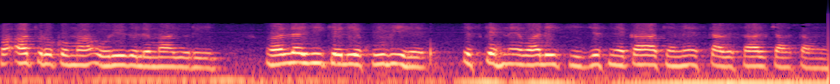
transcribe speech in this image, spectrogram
فعطر ما ارید لما یرید۔ اللہ ہی کے لیے خوبی ہے۔ اس کہنے والی کی جس نے کہا کہ میں اس کا وصال چاہتا ہوں،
